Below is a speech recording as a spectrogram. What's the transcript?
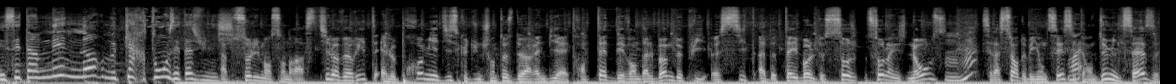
et c'est un énorme carton aux États-Unis. Absolument Sandra. Still Over It est le premier disque d'une chanteuse de R&B à être en tête des ventes d'albums depuis A Seat at the Table de So- Solange Knowles. C'est la sœur de Beyoncé, c'était Mhm. Ouais. en 2016.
